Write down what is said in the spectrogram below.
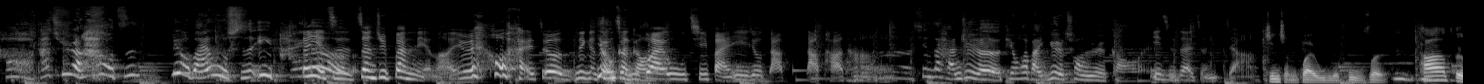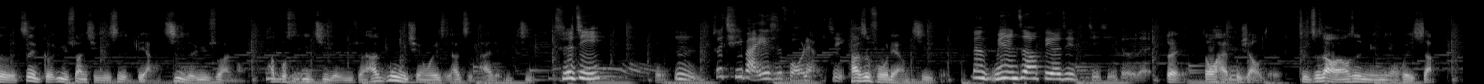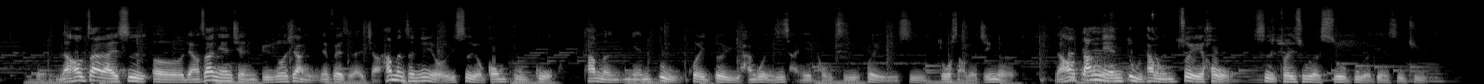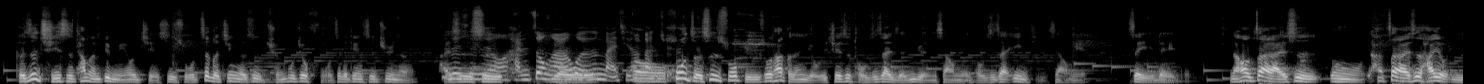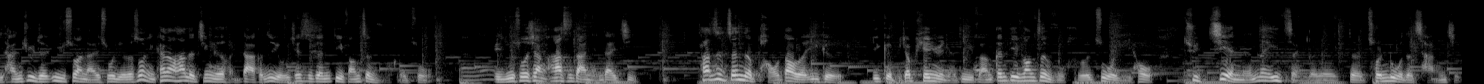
哦，他居然耗资六百五十亿拍，但也只占据半年了，因为后来就那个《京城怪物》七百亿就打打趴它了。啊，现在韩剧的天花板越创越高，哎，一直在增加。《京城怪物》的部分，嗯，它的这个预算其实是两季的预算哦，它不是一季的预算，它目前为止它只拍了一季，十集。对，嗯，所以七百亿是否两季？它是否两季的，但没人知道第二季几集，对不对？对，都还不晓得，嗯、只知道好像是明年会上。对，然后再来是呃两三年前，比如说像以 Netflix 来讲，他们曾经有一次有公布过，他们年度会对于韩国影视产业投资会是多少的金额，然后当年度他们最后是推出了十五部的电视剧。可是其实他们并没有解释说这个金额是全部就符合这个电视剧呢，还是是韩综啊，或者是买其他版权，或者是说，比如说他可能有一些是投资在人员上面，投资在硬体上面这一类的。然后再来是，嗯，再来是还有以韩剧的预算来说，有的时候你看到它的金额很大，可是有一些是跟地方政府合作，比如说像《阿斯达年代记》，它是真的跑到了一个。一个比较偏远的地方，跟地方政府合作以后，去建了那一整个的的村落的场景，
